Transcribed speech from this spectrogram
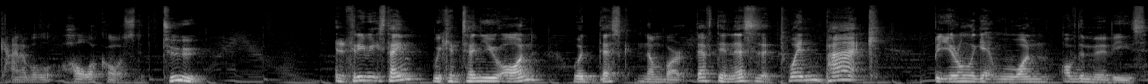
Cannibal Holocaust 2. In three weeks' time, we continue on with disc number 50. And this is a twin pack, but you're only getting one of the movies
